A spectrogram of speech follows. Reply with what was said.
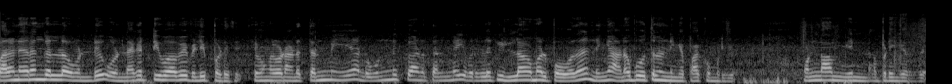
பல நேரங்களில் வந்து ஒரு நெகட்டிவாகவே வெளிப்படுது. இவங்களோட அந்த தன்மையே அந்த ஒன்றுக்கான தன்மை இவர்களுக்கு இல்லாமல் போவதை நீங்கள் அனுபவத்தில் நீங்கள் பார்க்க முடியும். ஒன்றாம் எண் அப்படிங்கிறது.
